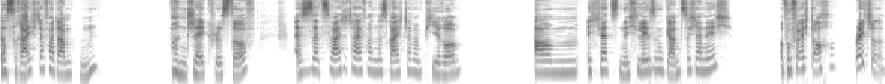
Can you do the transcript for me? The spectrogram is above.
Das Reich der Verdammten von Jay Christoph. Es ist der zweite Teil von Das Reich der Vampire. Ähm, ich werde es nicht lesen, ganz sicher nicht. Obwohl vielleicht doch. Rachel.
